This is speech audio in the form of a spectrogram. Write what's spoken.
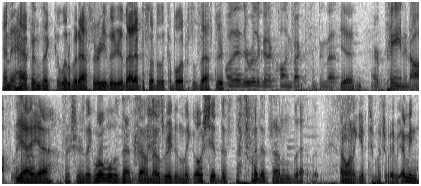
and it happens like a little bit after either that episode or the couple episodes after. Oh, they- they're really good at calling back to something that Yeah, or paying it off. later yeah, on. yeah, for sure. It's like, well, what was that sound? I was reading like, oh shit, that's that's why that sounded that. But I don't want to give too much away. I mean,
